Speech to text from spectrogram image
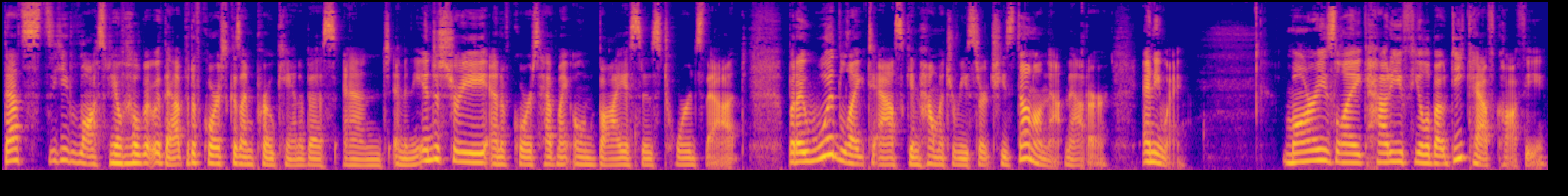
that's he lost me a little bit with that. But of course, because I'm pro cannabis and am in the industry, and of course have my own biases towards that. But I would like to ask him how much research he's done on that matter. Anyway, Mari's like, How do you feel about decaf coffee?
